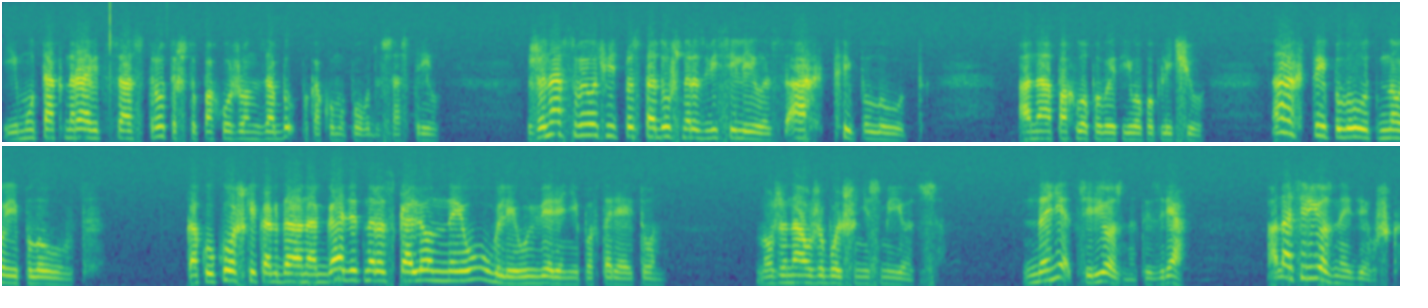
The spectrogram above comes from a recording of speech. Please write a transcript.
Ему так нравится острота, что, похоже, он забыл, по какому поводу сострил. Жена, в свою очередь, простодушно развеселилась. «Ах ты, плут!» Она похлопывает его по плечу. «Ах ты, плут, ну и плут!» «Как у кошки, когда она гадит на раскаленные угли», — увереннее повторяет он. Но жена уже больше не смеется. «Да нет, серьезно, ты зря. Она серьезная девушка».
